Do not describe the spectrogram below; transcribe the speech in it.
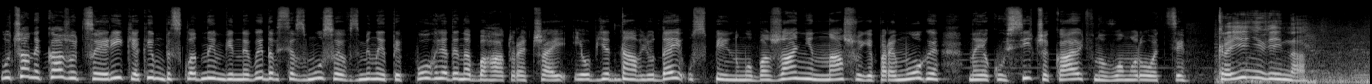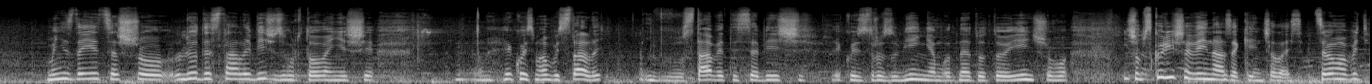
Лучани кажуть, цей рік, яким би складним він не видався, змусив змінити погляди на багато речей і об'єднав людей у спільному бажанні нашої перемоги, на яку всі чекають в новому році. В країні війна. Мені здається, що люди стали більш згуртованіші, якось, мабуть, стали ставитися більш якось з розумінням одне до того іншого, щоб скоріше війна закінчилась. Це, мабуть,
